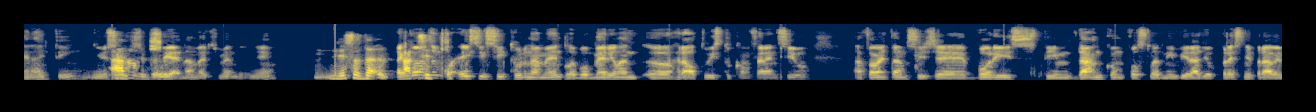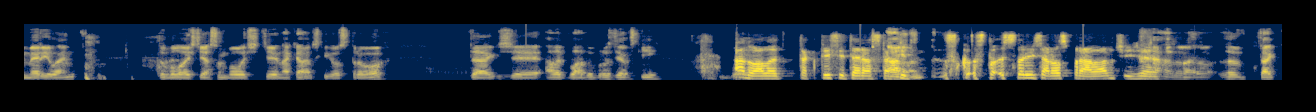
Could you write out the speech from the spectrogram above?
NIT? Myslím, že boli aj na Matchman, nie? Mne sa zdá... Tak to si... bol ACC turnament, lebo Maryland uh, hral tú istú konferenciu a pamätám si, že Boris tým dankom posledným vyradil presne práve Maryland. To bolo ešte, ja som bol ešte na Kanárských ostrovoch. Takže, ale Vlado Brozdianský. Bol... Áno, ale tak ty si teraz taký, s, s ktorým sa rozprávam, čiže... Áno, áno, e, tak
